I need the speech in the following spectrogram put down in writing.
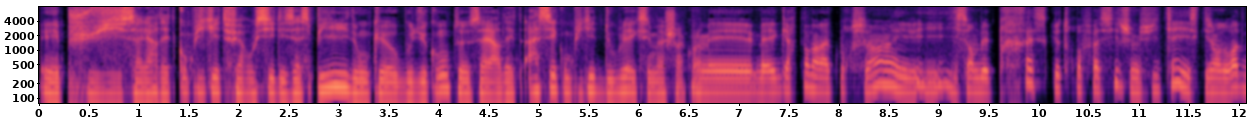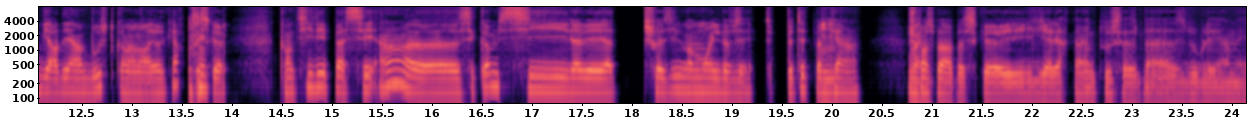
Et puis ça a l'air d'être compliqué de faire aussi des aspis, donc euh, au bout du compte, ça a l'air d'être assez compliqué de doubler avec ces machins quoi. Mais, mais Egerton dans la course 1, il, semblait presque trop facile. Je me suis dit, tiens, est-ce qu'ils ont le droit de garder un boost comme un Mario Kart? Parce que quand il est passé 1, euh, c'est comme s'il avait choisi le moment où il le faisait. C'est peut-être pas Mm. le cas. hein. Je Ouais. pense pas, parce qu'il galère quand même tous à se, bah, à se doubler. hein, mais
